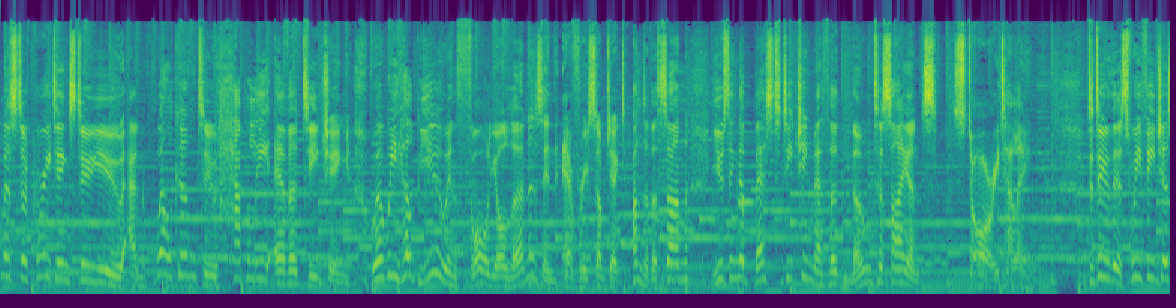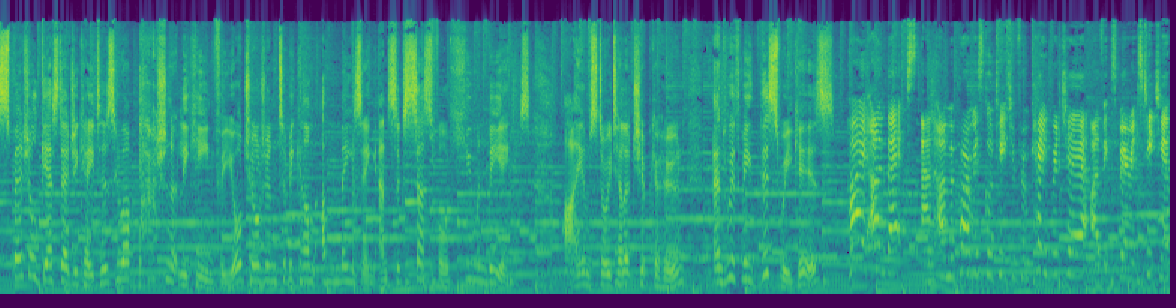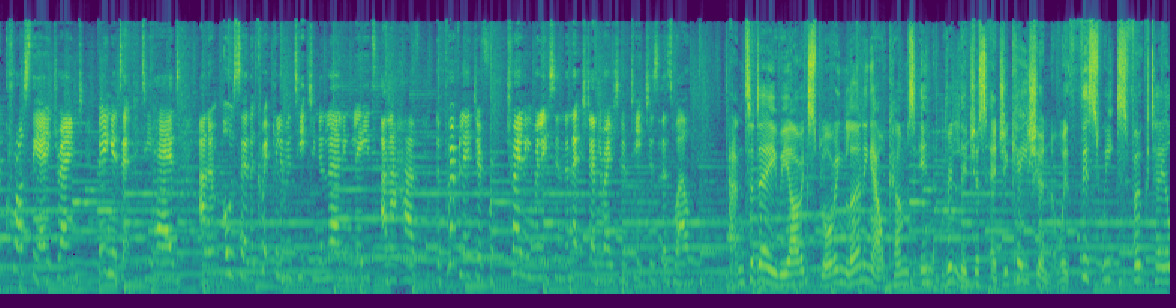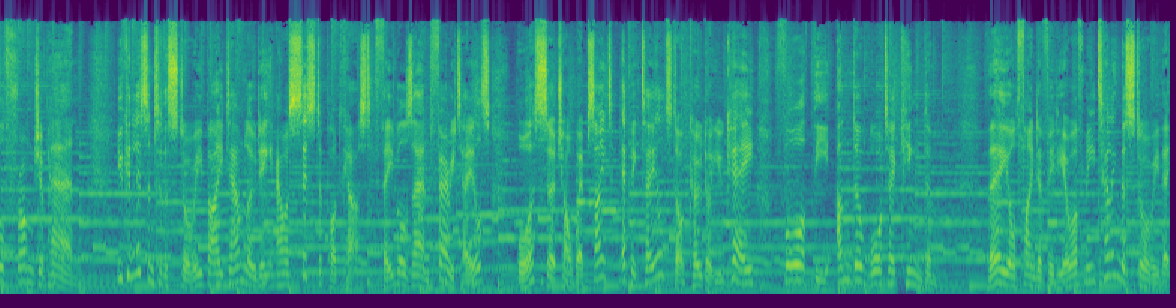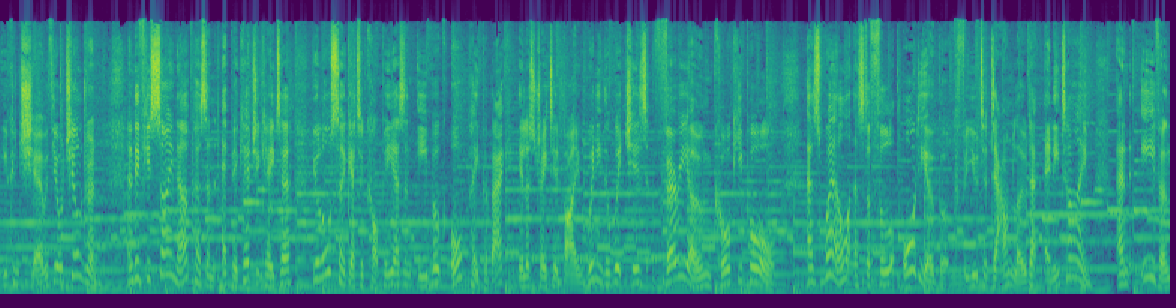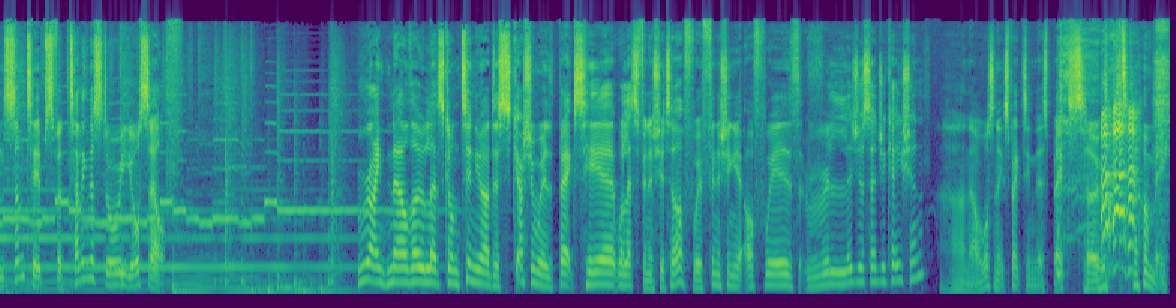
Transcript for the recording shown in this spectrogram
warmest of greetings to you, and welcome to Happily Ever Teaching, where we help you enthrall your learners in every subject under the sun using the best teaching method known to science storytelling. To do this, we feature special guest educators who are passionately keen for your children to become amazing and successful human beings. I am storyteller Chip Colquhoun, and with me this week is. Hi, I'm Bex, and I'm a primary school teacher from Cambridgeshire. I've experienced teaching across the age range, being a deputy head, and I'm also the curriculum and teaching and learning lead, and I have the privilege of training and releasing the next generation of teachers as well. And today we are exploring learning outcomes in religious education with this week's folktale from Japan. You can listen to the story by downloading our sister podcast, Fables and Fairy Tales, or search our website, epictales.co.uk, for The Underwater Kingdom. There you'll find a video of me telling the story that you can share with your children. And if you sign up as an Epic Educator, you'll also get a copy as an ebook or paperback illustrated by Winnie the Witch's very own Korky Paul, as well as the full audiobook for you to download at any time, and even some tips for telling the story yourself. Right now, though, let's continue our discussion with Bex here. Well, let's finish it off. We're finishing it off with religious education. Ah, now I wasn't expecting this, Bex, so tell me.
